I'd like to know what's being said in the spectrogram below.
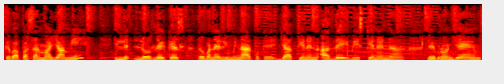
que va a pasar Miami y le- los Lakers lo van a eliminar porque ya tienen a Davis, tienen a LeBron James.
